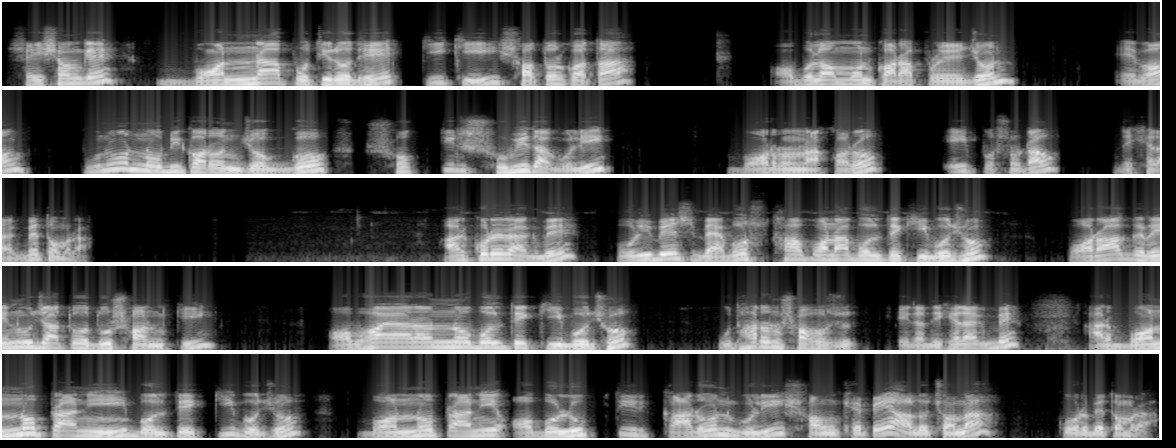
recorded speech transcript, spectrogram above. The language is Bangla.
সেই সঙ্গে বন্যা প্রতিরোধে কি কি সতর্কতা অবলম্বন করা প্রয়োজন এবং পুনর্নবীকরণযোগ্য শক্তির সুবিধাগুলি বর্ণনা করো, এই প্রশ্নটাও দেখে রাখবে তোমরা। আর করে রাখবে, পরিবেশ ব্যবস্থাপনা বলতে কি বোঝো? পরাগ রেণুজাত দূষণ কি? অভয়ারণ্য বলতে কি বোঝো? উদাহরণ সহজ, এটা দেখে রাখবে। আর বন্যপ্রাণী বলতে কি বোঝো? বন্যপ্রাণী অবলুপ্তির কারণগুলি সংক্ষেপে আলোচনা করবে তোমরা।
